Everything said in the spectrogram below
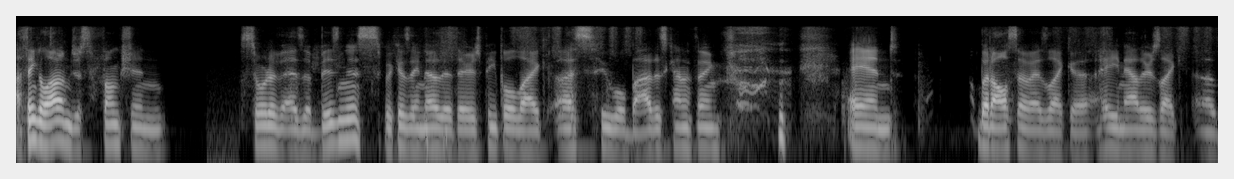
I think a lot of them just function sort of as a business because they know that there's people like us who will buy this kind of thing. and but also as like a hey, now there's like a,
